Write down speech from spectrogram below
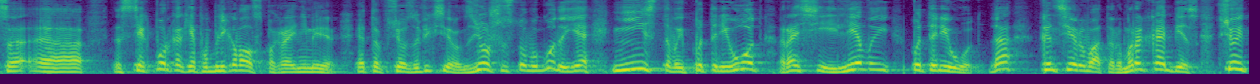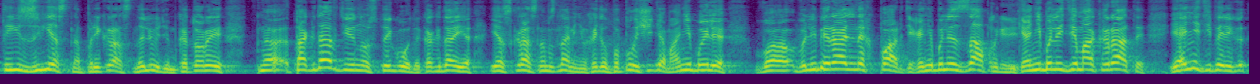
с, э, с тех пор, как я публиковался, по крайней мере. Это все зафиксировано. С 96 -го года я неистовый патриот России, левый патриот, да, консерватор, мракобес. Все это известно прекрасно людям, которые э, тогда, в 90-е годы, когда я, я с красным знаменем ходил по площадям, они были в, в либеральных партиях, они были западники, они были демократы. И они теперь,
